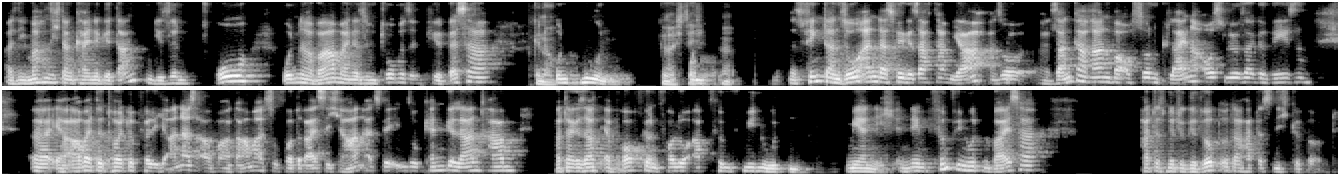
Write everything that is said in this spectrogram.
Also die machen sich dann keine Gedanken, die sind froh, wunderbar, meine Symptome sind viel besser. Genau. Und nun. Richtig. Und ja. Das fing dann so an, dass wir gesagt haben, ja, also Sankaran war auch so ein kleiner Auslöser gewesen. Äh, er arbeitet heute völlig anders, aber damals, so vor 30 Jahren, als wir ihn so kennengelernt haben, hat er gesagt, er braucht für ein Follow-up fünf Minuten. Mehr nicht. In den fünf Minuten weiß er, hat das Mittel gewirkt oder hat es nicht gewirkt.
